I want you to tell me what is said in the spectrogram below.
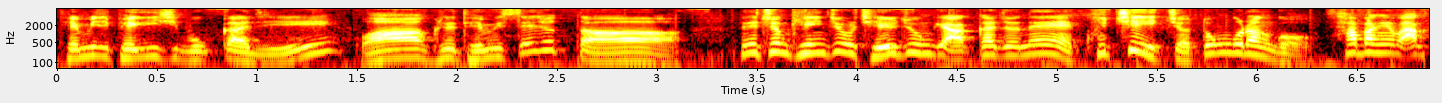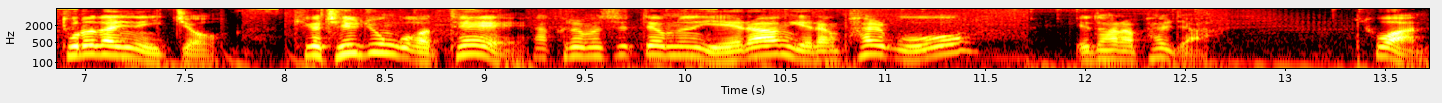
데미지 125까지. 와, 그래 데미지 세졌다. 근데 전 개인적으로 제일 좋은 게 아까 전에 구체 있죠. 동그란 거. 사방에 막 돌아다니는 애 있죠. 걔가 제일 좋은 것 같아. 자, 그러면 쓸데없는 얘랑 얘랑 팔고 얘도 하나 팔자. 소환.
